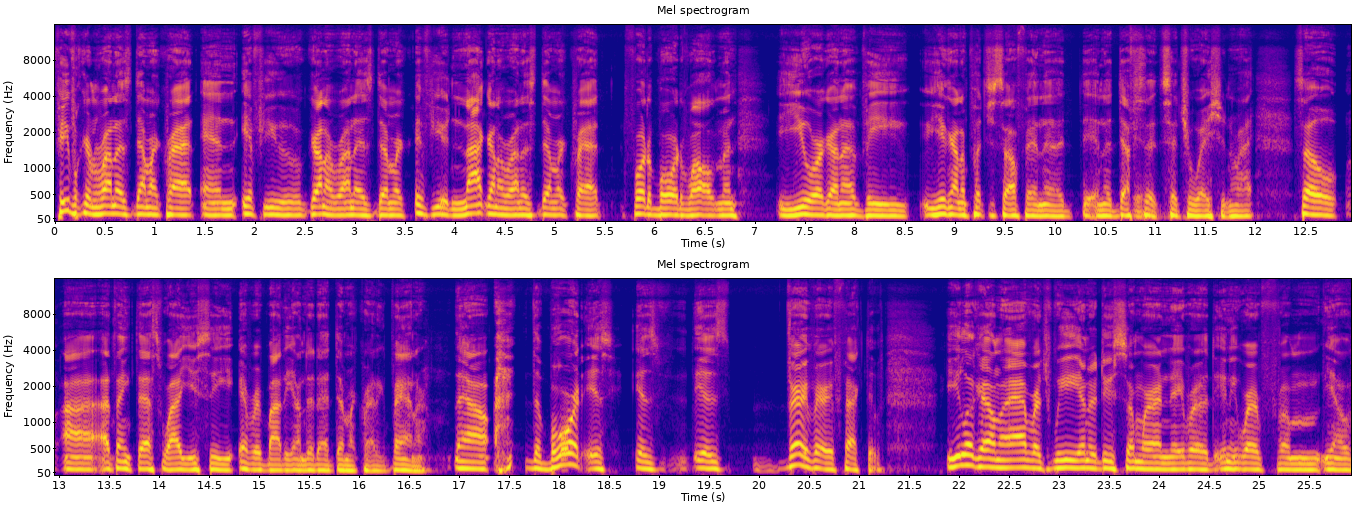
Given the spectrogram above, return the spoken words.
people can run as Democrat, and if you're gonna run as Democrat, if you're not gonna run as Democrat for the board of aldermen, you are gonna be you're gonna put yourself in a in a deficit yeah. situation, right? So uh, I think that's why you see everybody under that Democratic banner. Now, the board is is is very very effective. You look on the average, we introduce somewhere in the neighborhood anywhere from you know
